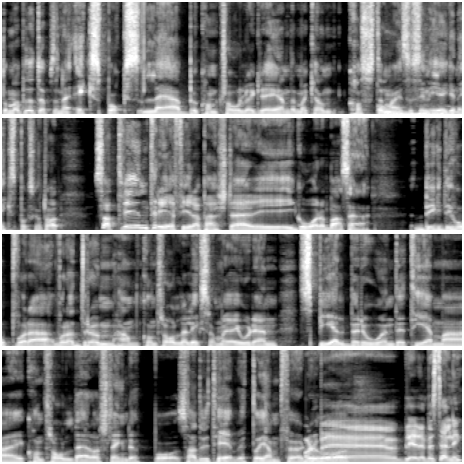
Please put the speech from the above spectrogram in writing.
de har öppnat upp den här Xbox Lab Controller-grejen där man kan customisa sin egen Xbox-kontroll. Satt vi en tre, fyra pers där i, igår och bara så här, byggde ihop våra, våra drömhandkontroller liksom. Och jag gjorde en spelberoende tema-kontroll där och slängde upp och så hade vi trevligt och jämförde. Har du och... blev det en beställning?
